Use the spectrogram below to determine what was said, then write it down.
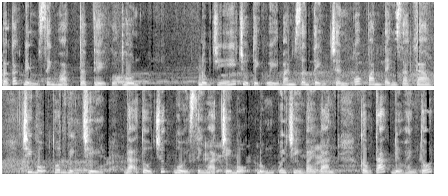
và các điểm sinh hoạt tập thể của thôn. Đồng chí Chủ tịch Ủy ban dân tỉnh Trần Quốc Văn đánh giá cao tri bộ thôn Bình Trì đã tổ chức buổi sinh hoạt tri bộ đúng quy trình bài bản, công tác điều hành tốt,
